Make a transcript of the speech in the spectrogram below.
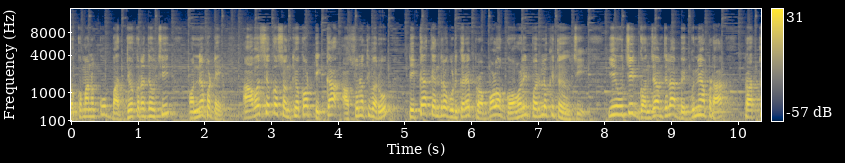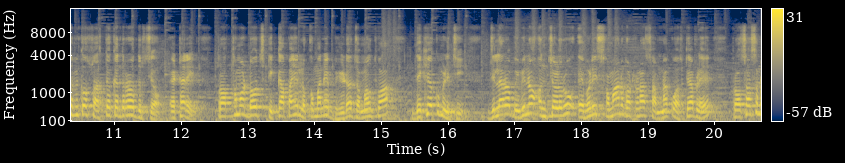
ଲୋକମାନଙ୍କୁ ବାଧ୍ୟ କରାଯାଉଛି। ଅନ୍ୟପଟେ ଆବଶ୍ୟକ ସଂଖ୍ୟକ ଟିକା ଆସୁନଥିବାରୁ ଟିକା କେନ୍ଦ୍ରଗୁଡ଼ିକରେ ପ୍ରବଳ ଗହଳି ପରିଲକ୍ଷିତ ହେଉଛି। ଇଏ ହେଉଛି ଗଞ୍ଜାମ ଜିଲ୍ଲା ବେଗୁନିଆପଡ଼ା ପ୍ରାଥମିକ ସ୍ୱାସ୍ଥ୍ୟ କେନ୍ଦ୍ରର ଦୃଶ୍ୟ। ଏଠାରେ ପ୍ରଥମ ଡୋଜ୍ ଟିକା ପାଇଁ ଲୋକମାନେ ଭିଡ଼ ଜମାଉଥିବା ଦେଖିବାକୁ ମିଳିଛି। ଜିଲ୍ଲାର ବିଭିନ୍ନ ଅଞ୍ଚଳରୁ ଏଭଳି ସମାନ ଘଟଣା ସାମ୍ନାକୁ ଆସୁଥିବା ବେଳେ ପ୍ରଶାସନ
